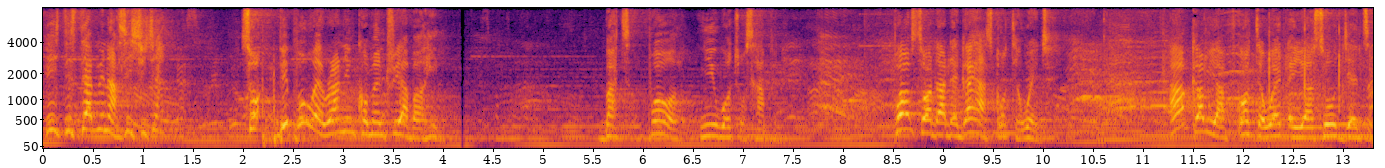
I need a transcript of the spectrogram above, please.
He's disturbing us. He's, so people were running commentary about him. But Paul knew what was happening. Paul saw that the guy has got a word. How come you have got a word and you are so gentle?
